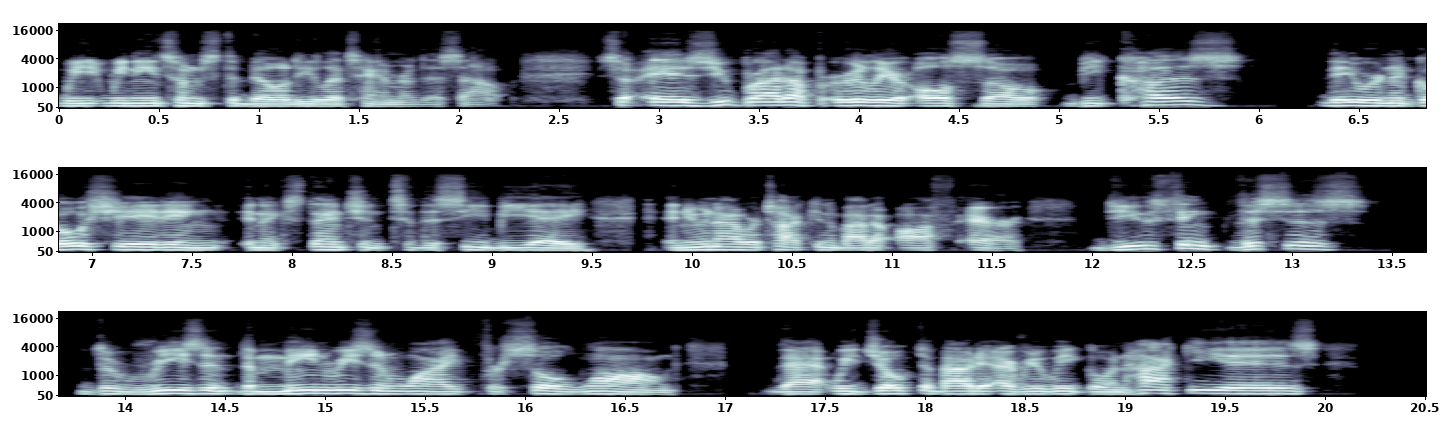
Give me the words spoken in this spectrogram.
we we need some stability. Let's hammer this out. So as you brought up earlier, also because they were negotiating an extension to the CBA, and you and I were talking about it off air. Do you think this is the reason, the main reason why for so long that we joked about it every week, going hockey is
